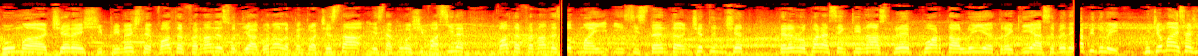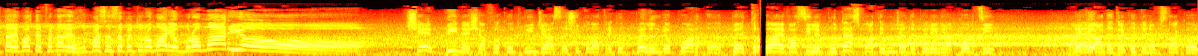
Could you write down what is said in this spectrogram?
Cum uh, cere și primește Walter Fernandez o diagonală pentru acesta, este acolo și Vasile. Walter Fernandez tot mai insistentă, încet, încet terenul pare a se înclina spre poarta lui Drăghia, se vede rapidului. Bugema este ajutat de Walter Fernandez, o pasă însă pentru Romario. Romario! Ce bine și-a făcut mingea, însă șutul a trecut pe lângă poartă. Petrolae Vasile putea scoate mingea de pe linia porții. Cred că era de trecut un obstacol.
